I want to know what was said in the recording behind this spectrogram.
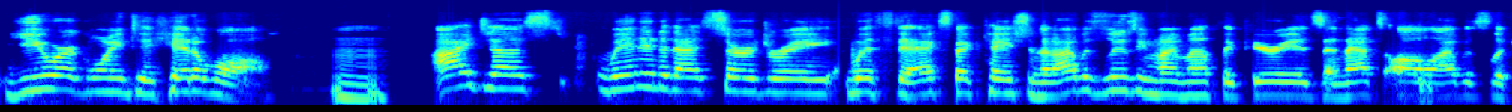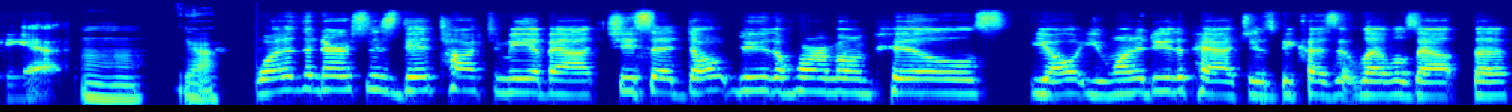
you are going to hit a wall mm. I just went into that surgery with the expectation that I was losing my monthly periods, and that's all I was looking at. Mm-hmm. Yeah. One of the nurses did talk to me about, she said, don't do the hormone pills. Y'all, you want to do the patches because it levels out the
